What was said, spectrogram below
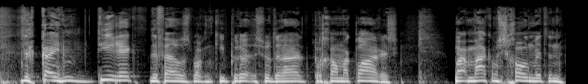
Dan kan je hem direct de vuilnisbak kieperen zodra het programma klaar is. Maar maak hem schoon met een,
